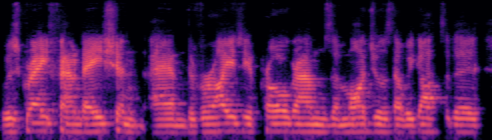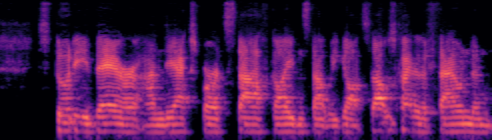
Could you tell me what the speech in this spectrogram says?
It was great foundation, and um, the variety of programs and modules that we got to the study there, and the expert staff guidance that we got. So that was kind of the founding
